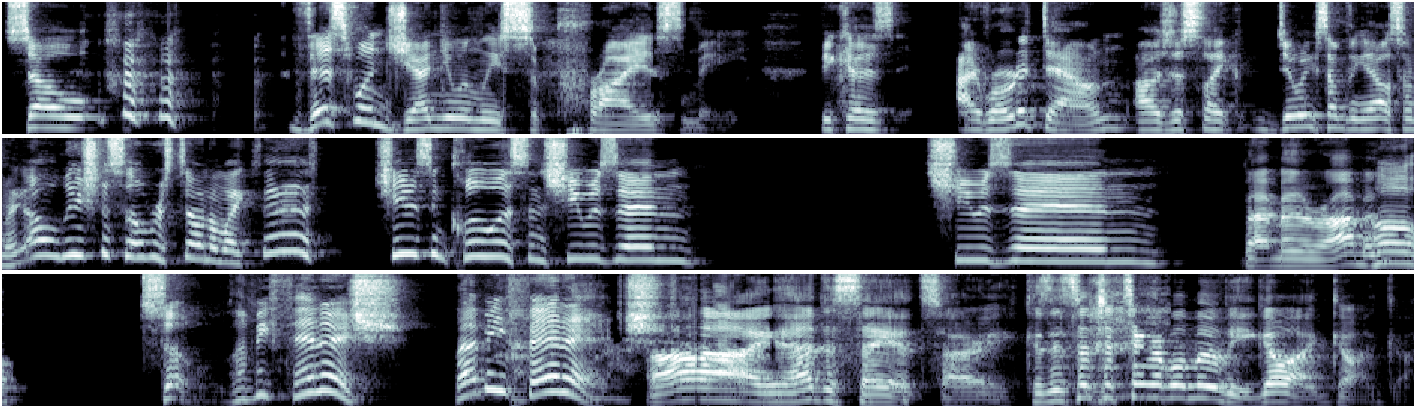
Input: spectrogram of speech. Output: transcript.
So this one genuinely surprised me because I wrote it down. I was just like doing something else. I'm like, oh, Alicia Silverstone. I'm like, eh, she was in Clueless, and she was in she was in Batman and Robin. oh. So let me finish. Let me finish. Ah, I had to say it. Sorry, because it's such a terrible movie. Go on, go on, go on.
